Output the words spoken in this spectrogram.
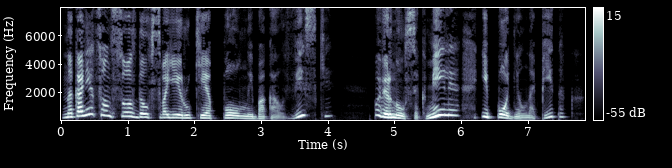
Наконец он создал в своей руке полный бокал виски, повернулся к Миле и поднял напиток,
